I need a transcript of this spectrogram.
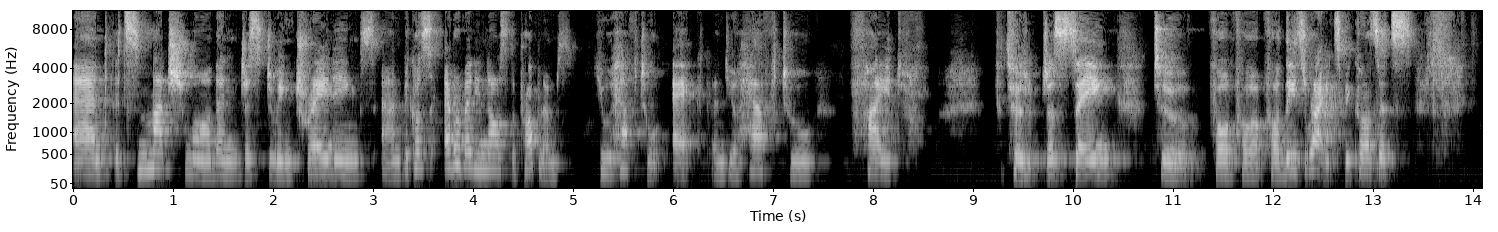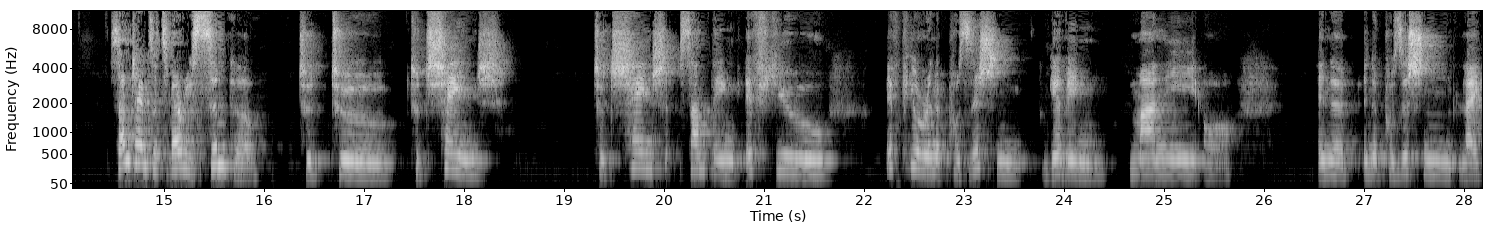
And it's much more than just doing trainings. And because everybody knows the problems, you have to act and you have to fight to just saying to for, for, for these rights because it's sometimes it's very simple to to to change to change something if you if you're in a position giving money or in a in a position like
